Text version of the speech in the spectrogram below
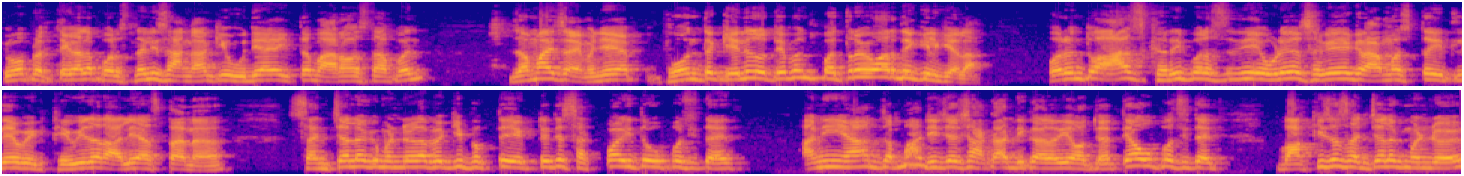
किंवा प्रत्येकाला पर्सनली सांगा की उद्या इथं बारा वाजता आपण जमायचं आहे. म्हणजे फोन तर केलेच होते पण पत्रव्यवहार देखील केला. परंतु आज खरी परिस्थिती एवढे सगळे ग्रामस्थ इथले ठेवीदार आले असताना संचालक मंडळापैकी फक्त एकटे ते सकपाळ इथं उपस्थित आहेत. आणि ह्या ज- माझी ज्या शाखा अधिकारी होत्या त्या उपस्थित आहेत. बाकीचं संचालक मंडळ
